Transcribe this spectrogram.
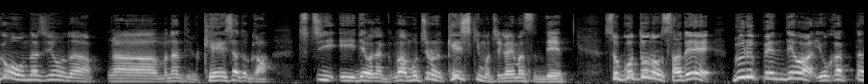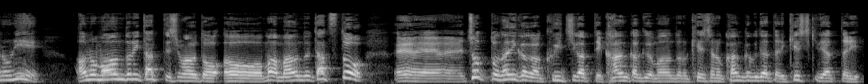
く同じような、あまあ、なんていう傾斜とか土ではなく、まあもちろん景色も違いますんで、そことの差で、ブルペンでは良かったのに、あのマウンドに立ってしまうと、まあマウンドに立つと、えー、ちょっと何かが食い違って感覚、マウンドの傾斜の感覚であったり、景色であったり、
